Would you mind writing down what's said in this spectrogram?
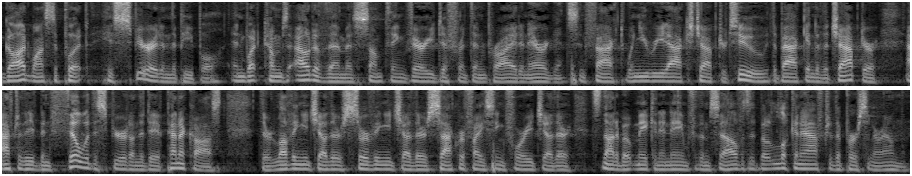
God wants to put his spirit in the people, and what comes out of them is something very different than pride and arrogance. In fact, when you read Acts chapter 2, the back end of the chapter, after they've been filled with the Spirit on the day of Pentecost, they're loving each other, serving each other, sacrificing for each other. It's not about making a name for themselves, it's about looking after the person around them.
